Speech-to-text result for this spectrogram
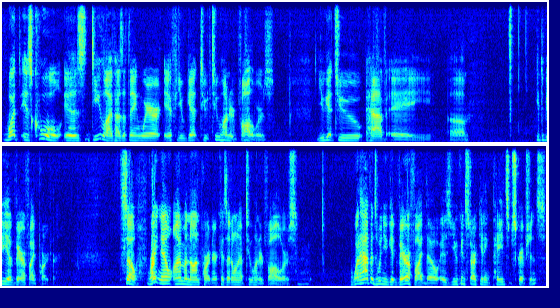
what is cool is DLive has a thing where if you get to 200 followers, you get to have a uh, get to be a verified partner. So right now I'm a non-partner because I don't have 200 followers. What happens when you get verified though is you can start getting paid subscriptions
